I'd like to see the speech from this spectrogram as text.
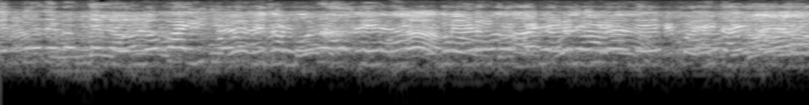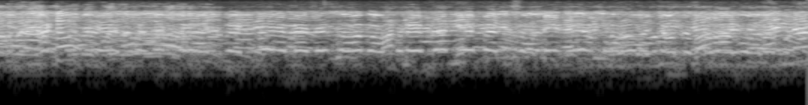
ਏਰੀਆ ਦੇ ਬੰਦੇ ਬੋਲੋ ਭਾਈ ਜਿਹੜੇ। ਮੈਡਮ ਇਹਨਾਂ ਇਹਨਾਂ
